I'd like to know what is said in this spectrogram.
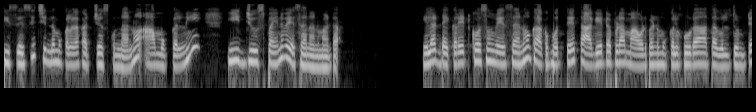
తీసేసి చిన్న ముక్కలుగా కట్ చేసుకున్నాను. ఆ ముక్కల్ని ఈ జ్యూస్ పైన వేసాను అనమాట ఇలా డెకరేట్ కోసం వేసాను కాకపోతే తాగేటప్పుడు ఆ మామిడి పండు ముక్కలు కూడా తగులుతుంటే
